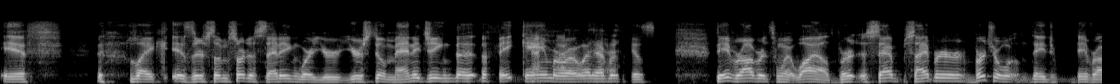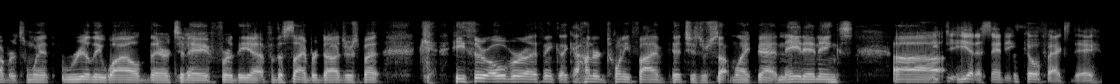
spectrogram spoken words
if. Like, is there some sort of setting where you're you're still managing the, the fake game or whatever? Because Dave Roberts went wild. Vir- cyber virtual Dave, Dave Roberts went really wild there today for the uh, for the Cyber Dodgers. But he threw over I think like 125 pitches or something like that in eight innings. Uh, he, he had a Sandy Koufax day.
